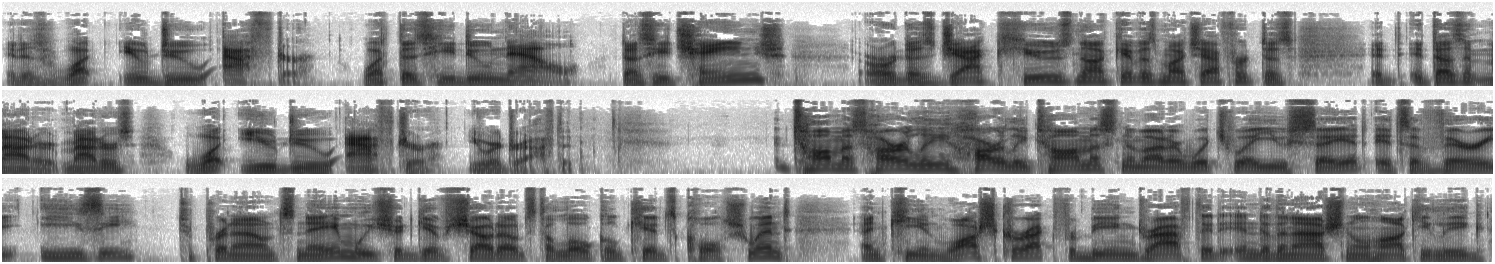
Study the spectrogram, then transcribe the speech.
It is what you do after. What does he do now? Does he change? Or does Jack Hughes not give as much effort? Does it, it doesn't matter. It matters what you do after you are drafted. Thomas Harley, Harley Thomas, no matter which way you say it, it's a very easy to pronounce name. We should give shout outs to local kids Cole Schwindt and Keean Washkurak for being drafted into the National Hockey League.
